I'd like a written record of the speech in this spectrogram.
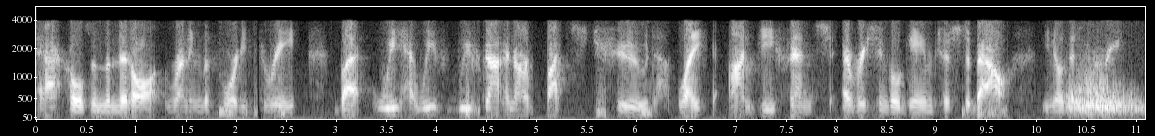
tackles in the middle, running the 43. But we ha- we've we've gotten our butts chewed like on defense every single game, just about. You know the three.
